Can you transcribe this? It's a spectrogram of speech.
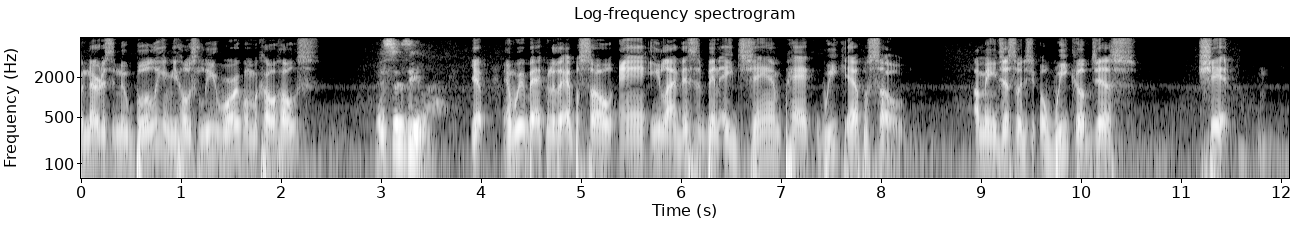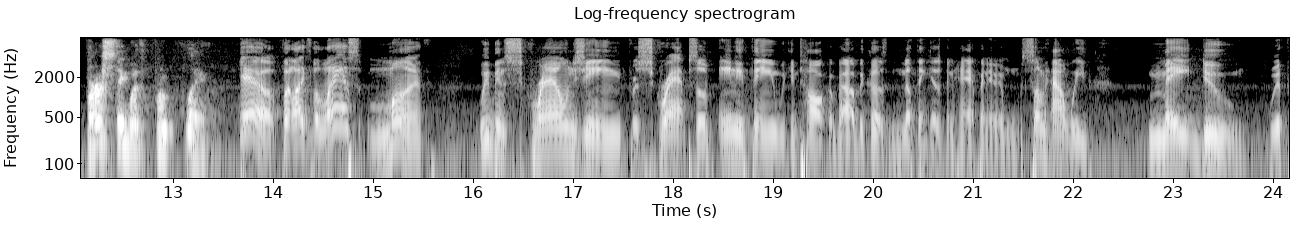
With Nerd is the New Bully. I'm your host, Leroy, with my co-host. This is Eli. Yep, and we're back with another episode. And Eli, this has been a jam-packed week episode. I mean, just a, a week of just shit. Bursting with fruit flavor. Yeah, but like the last month, we've been scrounging for scraps of anything we can talk about because nothing has been happening. And somehow we made do with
